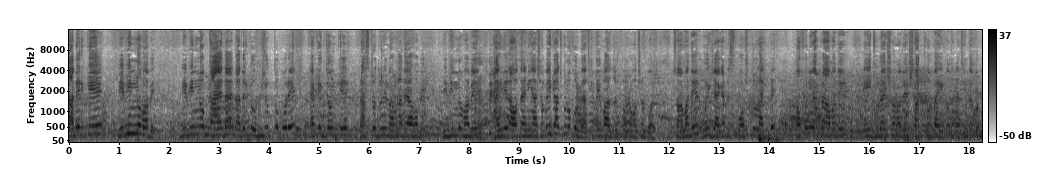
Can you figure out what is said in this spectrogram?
তাদেরকে বিভিন্নভাবে, বিভিন্ন কায়দায় তাদেরকে অভিযুক্ত করে এক একজনকে রাষ্ট্রদ্রোহী মামলা দেওয়া হবে, বিভিন্নভাবে আইনের আওতায় নিয়ে আসা হবে। এই কাজগুলো করবে আজকে থেকে পাঁচ দশ পনেরো বছর পরে। সো আমাদের ওই জায়গাটা স্পষ্ট লাগবে। তখনই আমরা আমাদের এই জুলাই সনদের স্বাক্ষর বা এই কথাটা চিন্তা করব।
